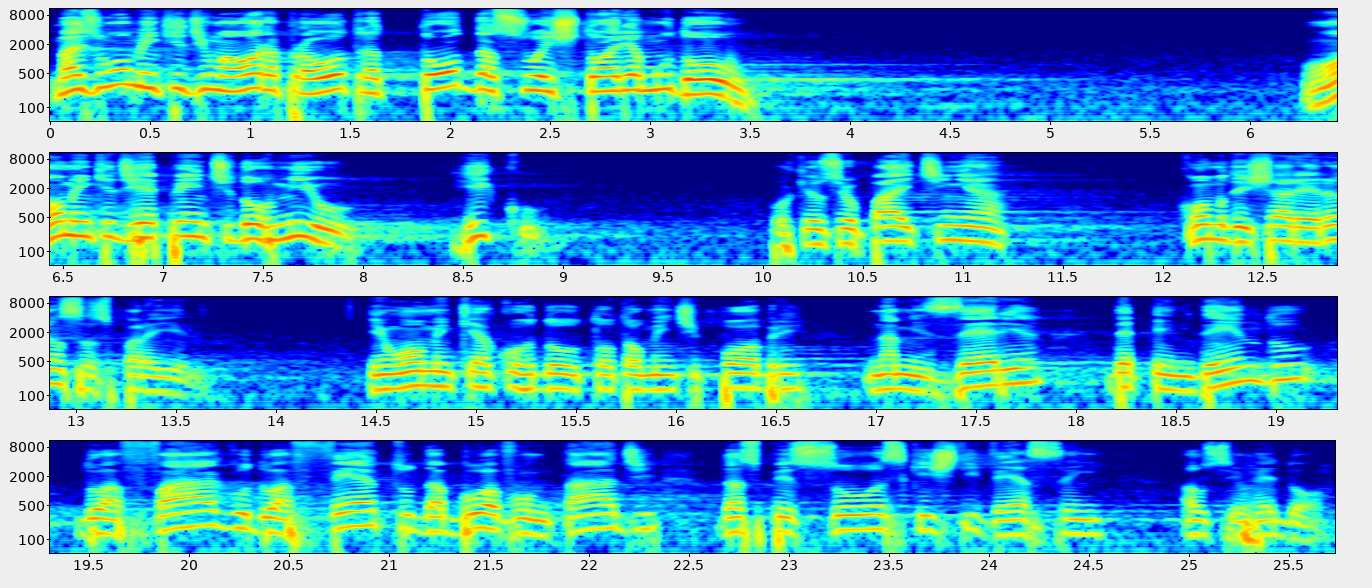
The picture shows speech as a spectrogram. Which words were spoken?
mas um homem que de uma hora para outra toda a sua história mudou. Um homem que de repente dormiu rico, porque o seu pai tinha como deixar heranças para ele. E um homem que acordou totalmente pobre, na miséria, dependendo do afago, do afeto, da boa vontade das pessoas que estivessem ao seu redor.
